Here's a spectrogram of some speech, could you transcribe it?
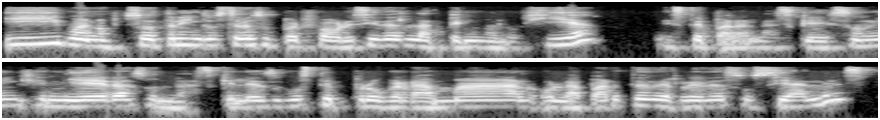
Y bueno, pues otra industria súper favorecida es la tecnología, este, para las que son ingenieras o las que les guste programar o la parte de redes sociales,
